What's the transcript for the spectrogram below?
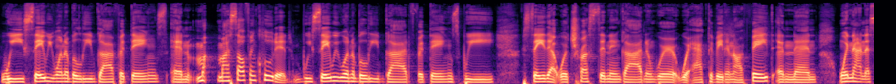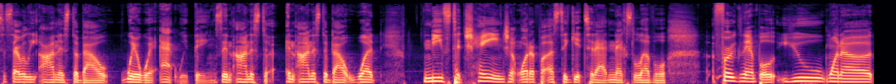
we say we want to believe God for things and m- myself included we say we want to believe God for things we say that we're trusting in God and we're we're activating our faith and then we're not necessarily honest about where we're at with things and honest and honest about what needs to change in order for us to get to that next level. For example you want to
